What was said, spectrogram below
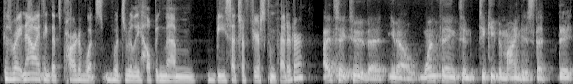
Because right now, I think that's part of what's what's really helping them be such a fierce competitor. I'd say too that you know one thing to, to keep in mind is that they,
